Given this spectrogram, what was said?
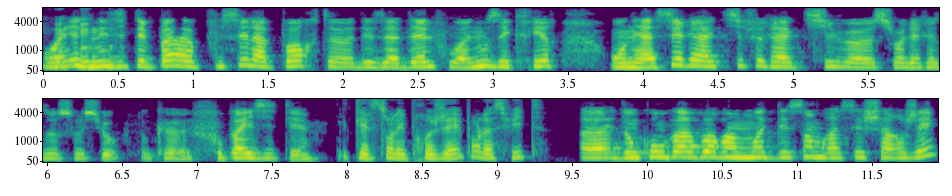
ouais, pas à pousser la porte des Adelphes ou à nous écrire. On est assez réactifs et réactifs sur les réseaux sociaux, donc faut pas hésiter. Quels sont les projets pour la suite? Euh, donc on va avoir un mois de décembre assez chargé.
